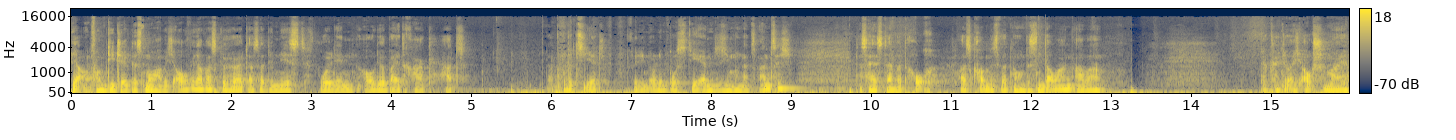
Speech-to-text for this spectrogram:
Ja, und vom DJ Gizmo habe ich auch wieder was gehört, dass er demnächst wohl den Audiobeitrag hat da produziert für den Olympus DM 720. Das heißt, da wird auch was kommen. Es wird noch ein bisschen dauern, aber da könnt ihr euch auch schon mal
